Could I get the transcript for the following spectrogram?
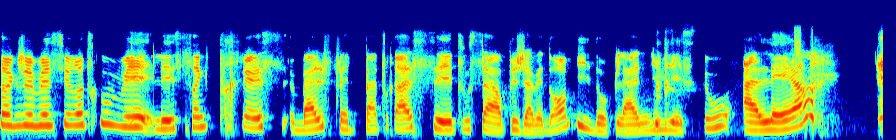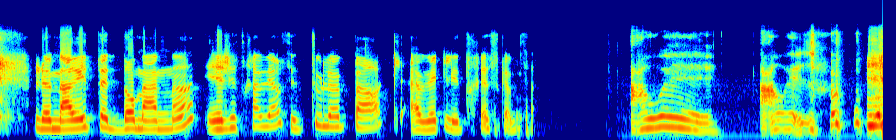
Donc je me suis retrouvée les cinq tresses mal faites, pas tracées, tout ça. En plus j'avais dormi, donc la nuit et tout, à l'air, le marée tête dans ma main et j'ai traversé tout le parc avec les tresses comme ça. Ah ouais. Ah ouais. j'avoue.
